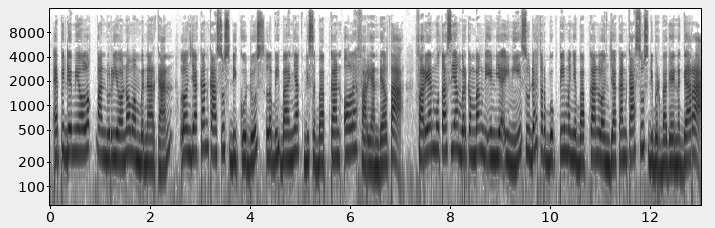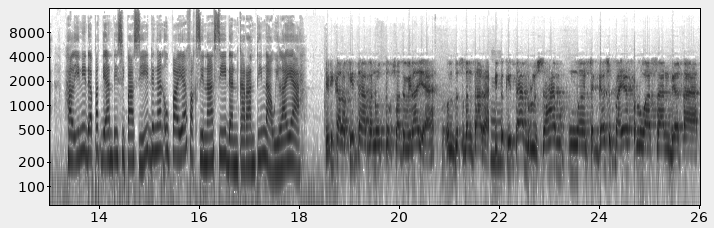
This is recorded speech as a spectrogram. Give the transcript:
Epidemiolog Panduriono membenarkan lonjakan kasus di Kudus lebih banyak disebabkan oleh varian Delta. Varian mutasi yang berkembang di India ini sudah terbukti menyebabkan lonjakan kasus di berbagai negara. Hal ini dapat diantisipasi dengan upaya vaksinasi dan karantina wilayah. Jadi kalau kita menutup suatu wilayah untuk sementara, hmm. itu kita berusaha mencegah supaya perluasan delta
